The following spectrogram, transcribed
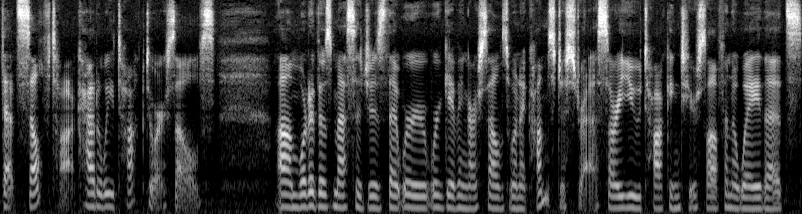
that self-talk. How do we talk to ourselves um, what are those messages that we're, we're giving ourselves when it comes to stress? Are you talking to yourself in a way that's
